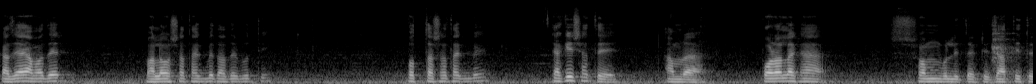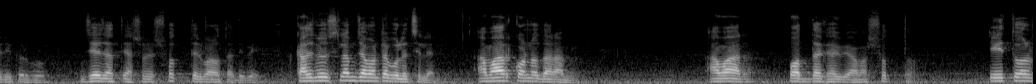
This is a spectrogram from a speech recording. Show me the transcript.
কাজে আমাদের ভালোবাসা থাকবে তাদের প্রতি, প্রত্যাশা থাকবে। একই সাথে আমরা পড়ালেখা সম্বলিত একটি জাতি তৈরি করব, যে জাতি আসলে সত্যের বারতা দিবে। কাজী নজরুল ইসলাম যেমনটা বলেছিলেন আমার কর্ণদ্বার আমি। আমার পথ দেখাইবে আমার সত্য। এই তরুণ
